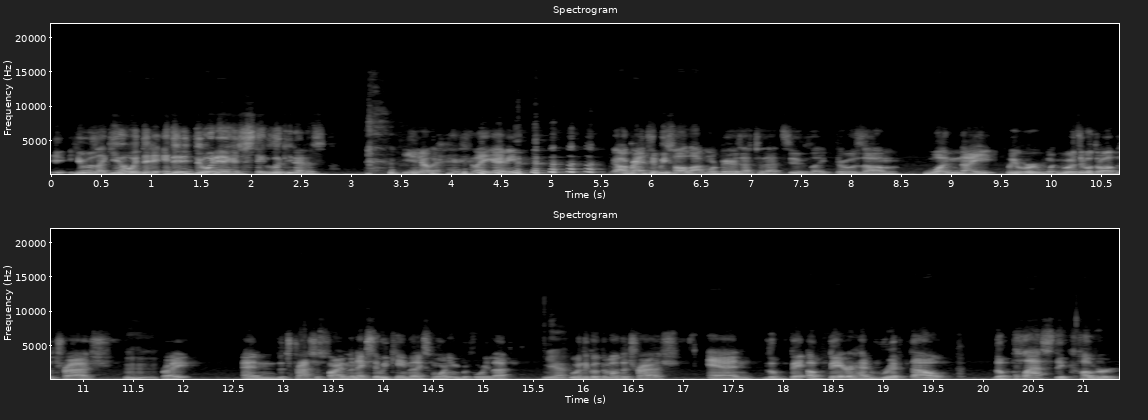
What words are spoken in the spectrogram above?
He, he was like, "Yo, it didn't, it didn't do anything. It just stayed looking at us." You know, like I mean, uh, granted, we saw a lot more bears after that too. Like there was um one night we were we went to go throw out the trash, hmm right? And the trash was fine. The next day we came, the next morning before we left, Yeah. we went to go throw out the trash, and the ba- a bear had ripped out the plastic cover.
